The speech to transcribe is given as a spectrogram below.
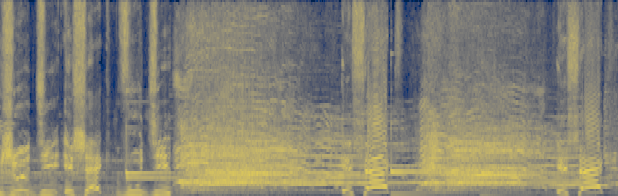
Je dis échec, vous dites échec. Échec.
